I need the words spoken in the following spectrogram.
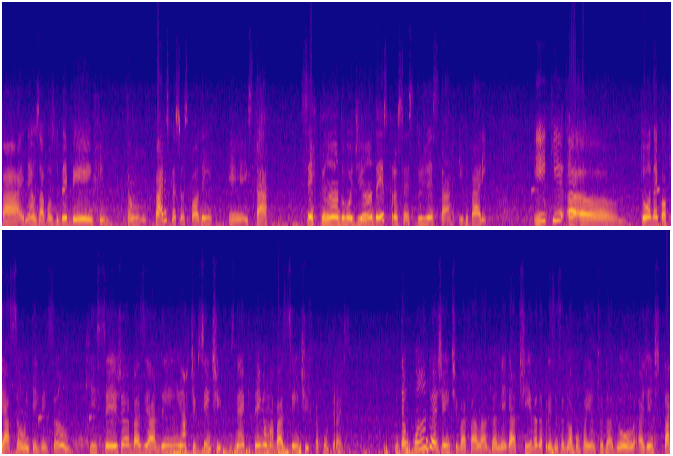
pai, né? Os avós do bebê, enfim. Então, várias pessoas podem é, estar cercando, rodeando esse processo do gestar e do parir e que uh, uh, toda e qualquer ação, intervenção que seja baseada em artigos científicos, né, que tenha uma base científica por trás. Então, quando a gente vai falar da negativa da presença do acompanhante ou da doula, a gente está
